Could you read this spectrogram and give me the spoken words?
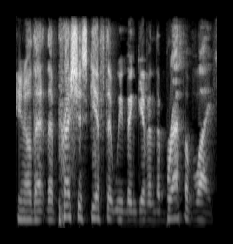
you know that the precious gift that we've been given, the breath of life,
